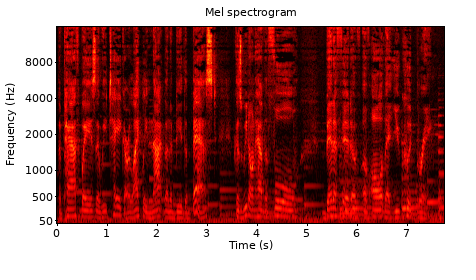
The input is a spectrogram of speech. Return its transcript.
the pathways that we take are likely not going to be the best because we don't have the full benefit of, of all that you could bring.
